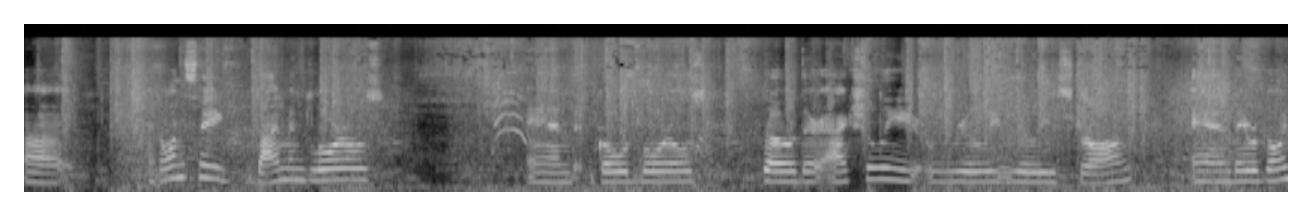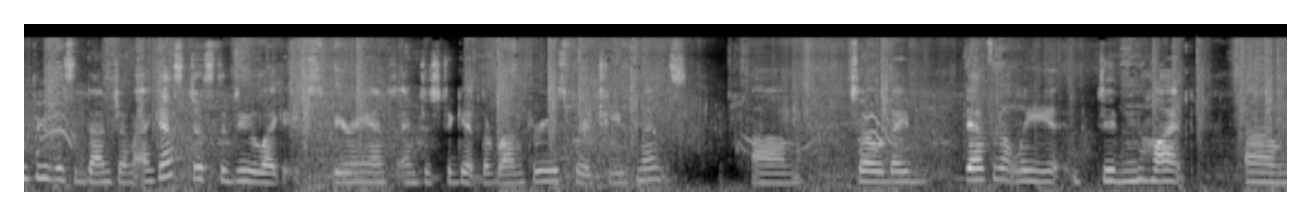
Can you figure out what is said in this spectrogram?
uh, I don't want to say diamond laurels and gold laurels, so they're actually really, really strong and they were going through this dungeon, I guess just to do like experience and just to get the run-throughs for achievements. Um, so they definitely did not um,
